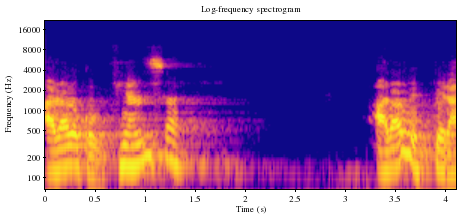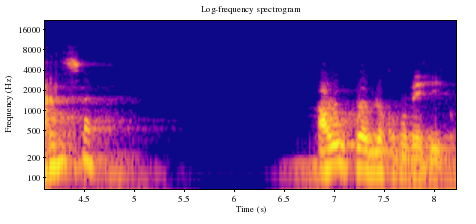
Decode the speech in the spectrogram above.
ha dado confianza, ha dado esperanza a un pueblo como México.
